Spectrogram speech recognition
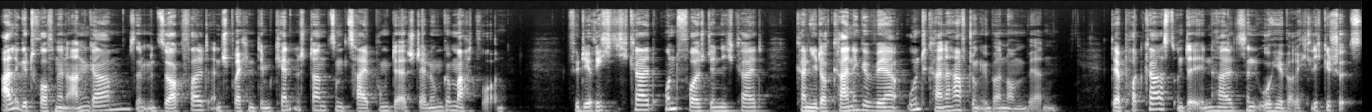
Alle getroffenen Angaben sind mit Sorgfalt entsprechend dem Kenntnisstand zum Zeitpunkt der Erstellung gemacht worden. Für die Richtigkeit und Vollständigkeit kann jedoch keine Gewähr und keine Haftung übernommen werden. Der Podcast und der Inhalt sind urheberrechtlich geschützt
